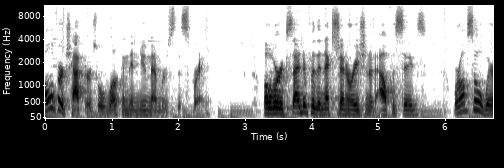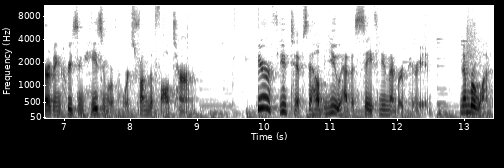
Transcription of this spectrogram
all of our chapters will welcome in new members this spring. While we're excited for the next generation of Alpha SIGs, we're also aware of increasing hazing reports from the fall term. Here are a few tips to help you have a safe new member period. Number one,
